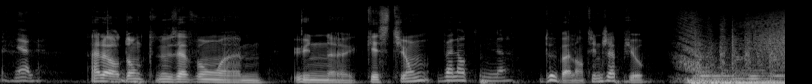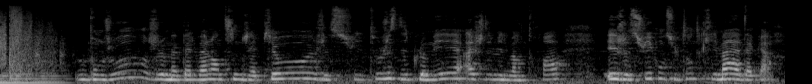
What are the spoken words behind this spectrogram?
Génial. Alors donc nous avons une question Valentine. de Valentine Japio. Bonjour, je m'appelle Valentine Japio, je suis tout juste diplômée H 2023 et je suis consultante climat à Dakar.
